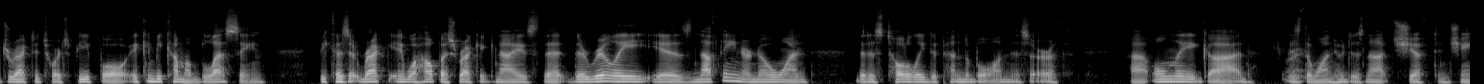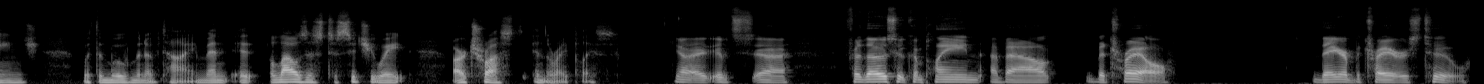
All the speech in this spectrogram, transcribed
directed towards people, it can become a blessing because it, rec- it will help us recognize that there really is nothing or no one that is totally dependable on this earth. Uh, only God right. is the one who does not shift and change with the movement of time. And it allows us to situate our trust in the right place. Yeah, it's uh, for those who complain about betrayal, they are betrayers too.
